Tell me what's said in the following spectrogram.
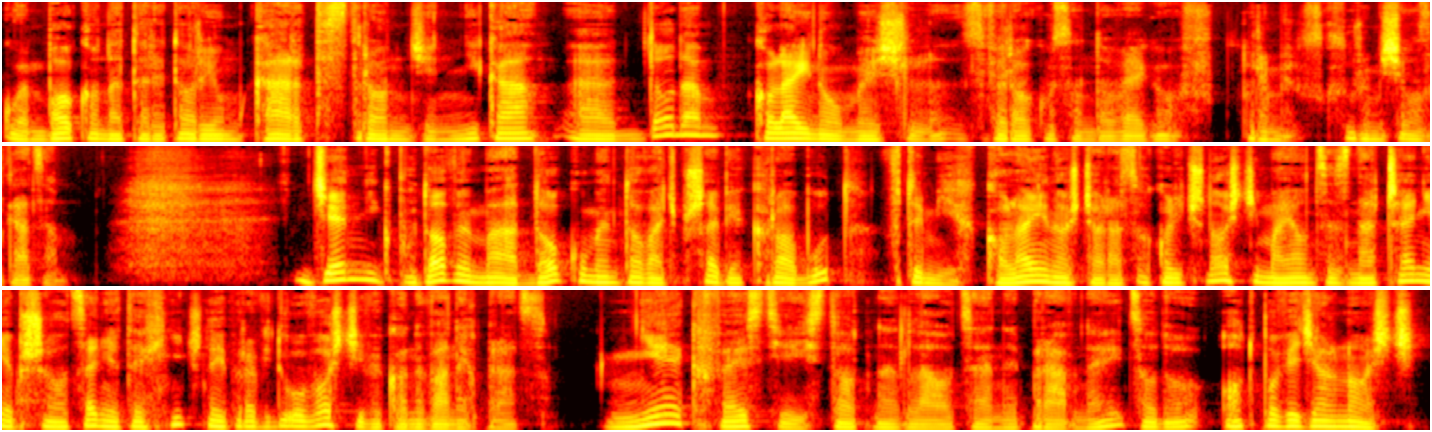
głęboko na terytorium kart stron dziennika, e, dodam kolejną myśl z wyroku sądowego, którym, z którym się zgadzam. Dziennik budowy ma dokumentować przebieg robót, w tym ich kolejność oraz okoliczności mające znaczenie przy ocenie technicznej prawidłowości wykonywanych prac. Nie kwestie istotne dla oceny prawnej co do odpowiedzialności.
